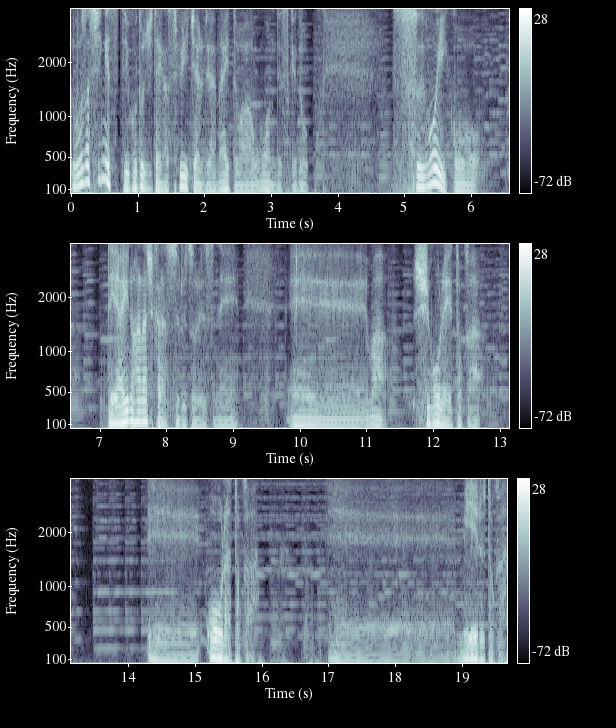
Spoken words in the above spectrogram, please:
魚座新月っていうこと自体がスピリチュアルではないとは思うんですけど、すごいこう、出会いの話からするとですね、えー、まあ、守護霊とか、えー、オーラとか、えー、見えるとか、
